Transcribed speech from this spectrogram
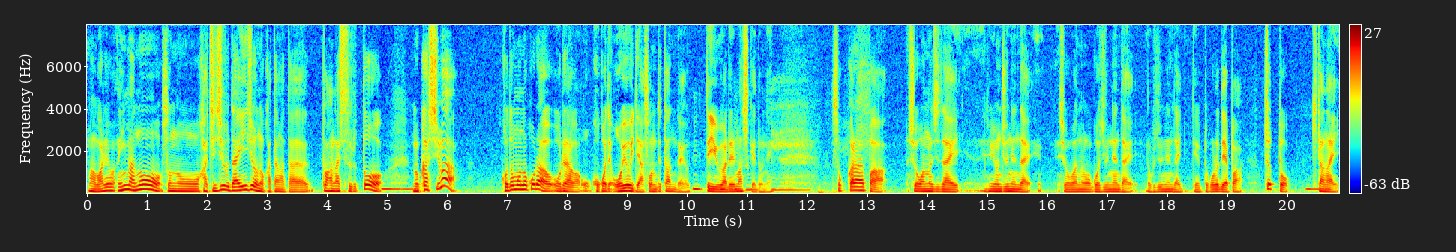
まあ、我々今のその80代以上の方々と話しすると、うん。昔は子供の頃は俺らがここで泳いで遊んでたんだよって言われますけどね、へそこからやっぱ昭和の時代40年代昭和の50年代60年代っていうところでやっぱちょっと汚い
